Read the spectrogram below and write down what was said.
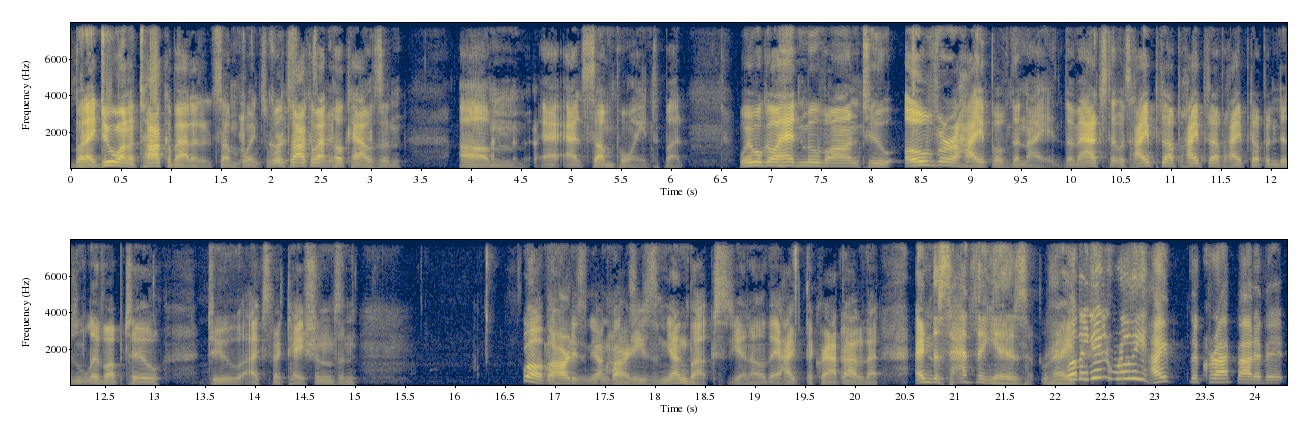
But I do want to talk about it at some point. So we'll talk about. Hookhausen um, at some point, but. We will go ahead and move on to overhype of the night. The match that was hyped up, hyped up, hyped up, and didn't live up to to expectations. And Well, the Hardys and Young Bucks. Hardys and Young Bucks. You know, they hyped the crap Yeah. out of that. And the sad thing is, right? Well, they didn't really hype the crap out of it.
